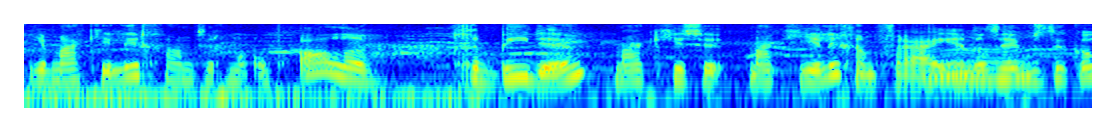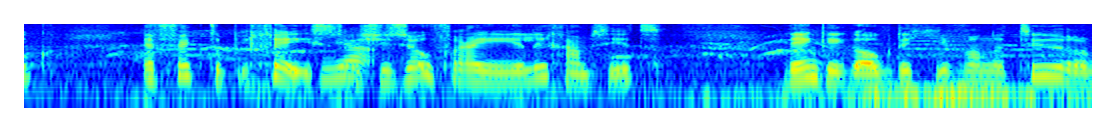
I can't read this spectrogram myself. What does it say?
je maakt je lichaam zeg maar, op alle gebieden maak je, ze, maak je je lichaam vrij. En dat heeft Mhm. natuurlijk ook effect op je geest. Ja. Als je zo vrij in je lichaam zit, denk ik ook dat je van nature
